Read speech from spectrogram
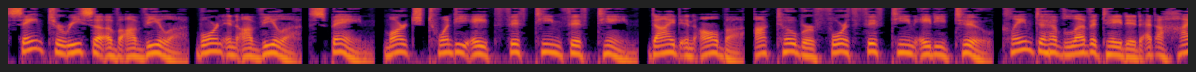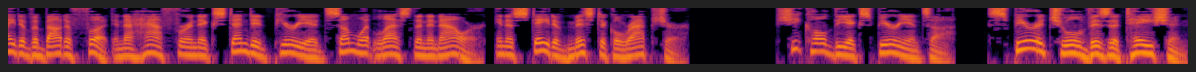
Saint Teresa of Avila, born in Avila, Spain, March 28, 1515, died in Alba, October 4, 1582, claimed to have levitated at a height of about a foot and a half for an extended period somewhat less than an hour, in a state of mystical rapture. She called the experience a spiritual visitation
